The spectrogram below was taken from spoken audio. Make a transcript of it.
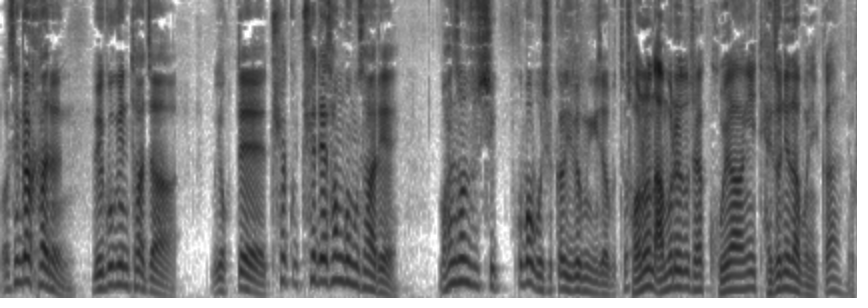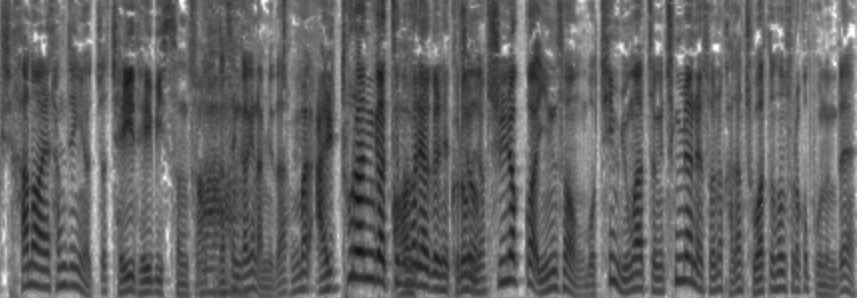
어, 생각하는 외국인 타자 역대 최, 최대 성공 사례 뭐 한 선수씩 꼽아보실까요? 이병민 기자부터. 저는 아무래도 제가 고향이 대전이다 보니까 역시 한화의 상징이었죠. 제이 데이비스 선수가 아, 가장 생각이 납니다. 정말 알토란 같은 아, 활약을 했죠. 그럼요. 실력과 인성, 뭐 팀 융화적인 측면에서는 가장 좋았던 선수라고 보는데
